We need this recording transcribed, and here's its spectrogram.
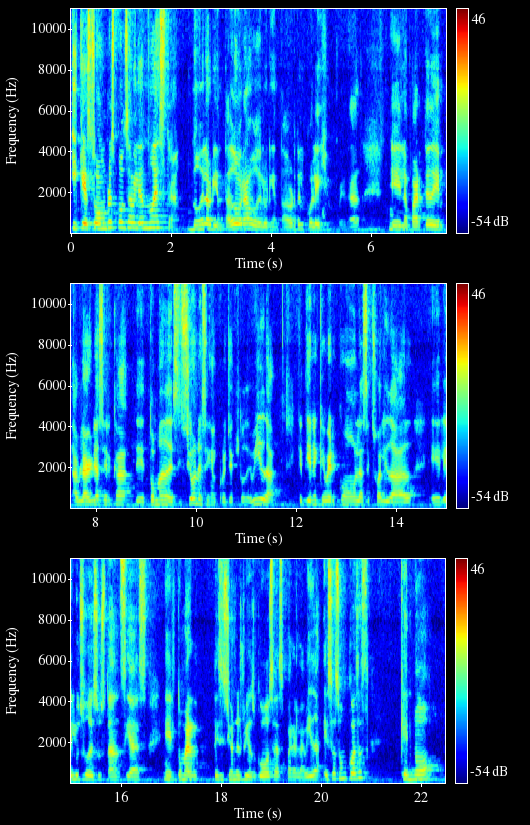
y que son responsabilidad nuestra, no de la orientadora o del orientador del colegio, ¿verdad? Eh, la parte de hablarle acerca de toma de decisiones en el proyecto de vida, que tiene que ver con la sexualidad, el, uso de sustancias, el tomar decisiones riesgosas para la vida, esas son cosas que no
